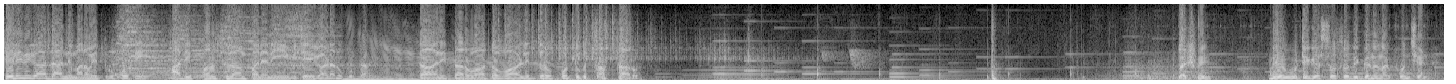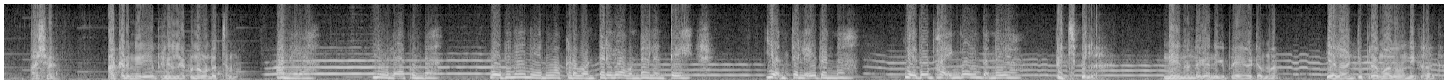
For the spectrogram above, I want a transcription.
తెలివిగా దాన్ని మనం ఎత్తుకుపోతే అది పరశురాం పనని విజయగాడు అనుకుంటాడు. దాని తర్వాత వాళ్ళిద్దరూ కొట్టుకు చస్తారు. లక్ష్మి మీరు ఊటీ గెస్ట్ హౌస్ దిగ్గానే నాకు ఫోన్ చేయండి. ఆశ అక్కడ మీరు ఏ భయం లేకుండా ఉండొచ్చమ్మా. అన్నయ్య నువ్వు లేకుండా వదినా నేను అక్కడ ఒంటరిగా ఉండాలంటే ఎంత లేదన్నా ఏదో భయంగా ఉందన్నయ్య. పిచ్చి పిల్ల నేనుండగా నీకు భయం ఏంటమ్మా ఎలాంటి ప్రమాదం నీకు రాదు.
